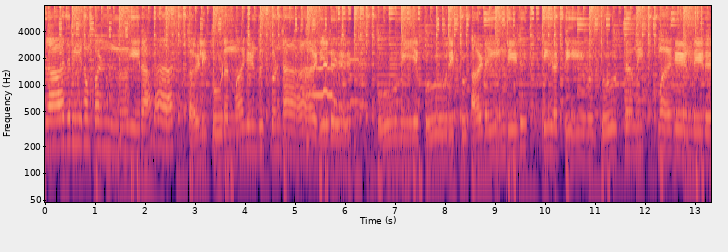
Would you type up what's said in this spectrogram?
ராஜரீகம் பண்ணுகிறார். களிப்புடன் மகிழ்ந்து கொண்டாடிடு. பூமியை பூ பூரிப்பு அடைந்திடு திரட்டீவு கூட்டமே மகிழ்ந்திடு.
